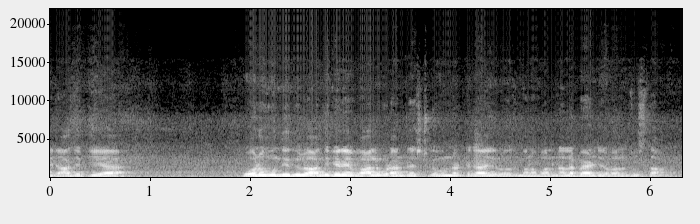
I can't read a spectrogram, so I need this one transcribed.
ఈ రాజకీయ కోణం ఉంది ఇందులో. అందుకనే వాళ్ళు కూడా అన్రెస్ట్గా ఉన్నట్టుగా ఈరోజు మనం వాళ్ళ నల్ల బ్యాడ్జీల వాళ్ళని చూస్తూ ఉన్నాం.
